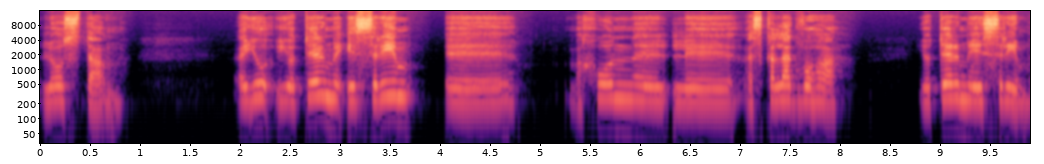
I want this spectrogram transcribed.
לא סתם. היו יותר מ-20 אה, מכון להשכלה גבוהה יותר מ-20,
